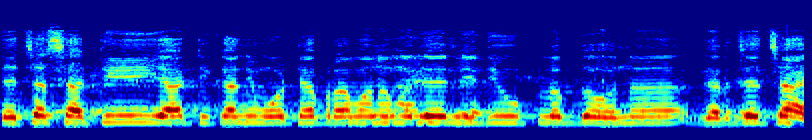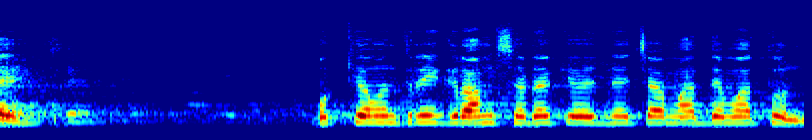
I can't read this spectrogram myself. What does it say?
त्याच्यासाठी या ठिकाणी मोठ्या प्रमाणामध्ये निधी उपलब्ध होणं गरजेचं आहे. मुख्यमंत्री ग्राम सडक योजनेच्या माध्यमातून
